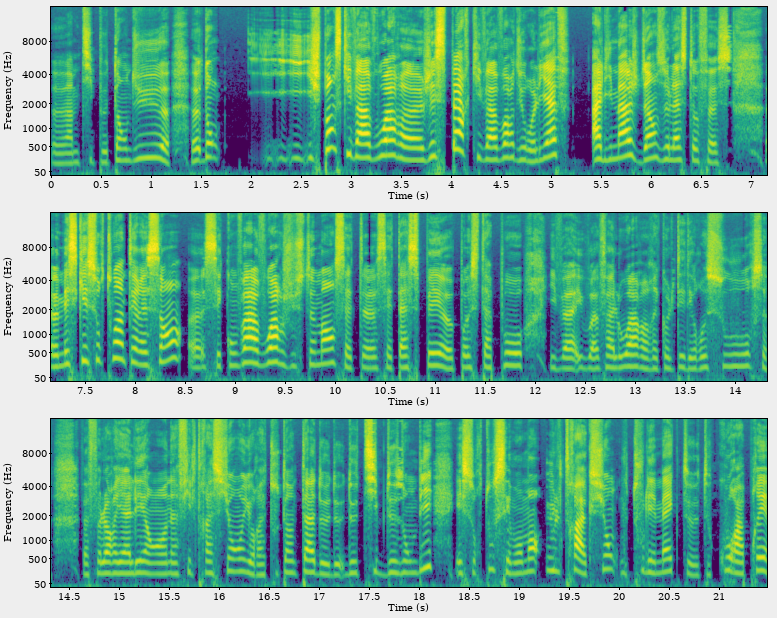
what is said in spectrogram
un petit peu tendues. donc je pense qu'il va avoir, j'espère qu'il va avoir du relief à l'image d'un The Last of Us. Euh, mais ce qui est surtout intéressant, euh, c'est qu'on va avoir justement euh, cet aspect post-apo. Il va, falloir récolter des ressources, il va falloir y aller en infiltration, il y aura tout un tas de, types de zombies, et surtout ces moments ultra-action où tous les mecs te, te courent après.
